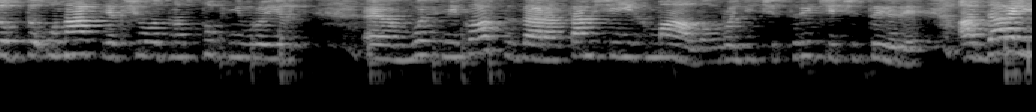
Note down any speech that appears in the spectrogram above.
Тобто у нас, якщо от наступні е, восьмі класи зараз, там ще їх мало, вроді чи три чи чотири. А далі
